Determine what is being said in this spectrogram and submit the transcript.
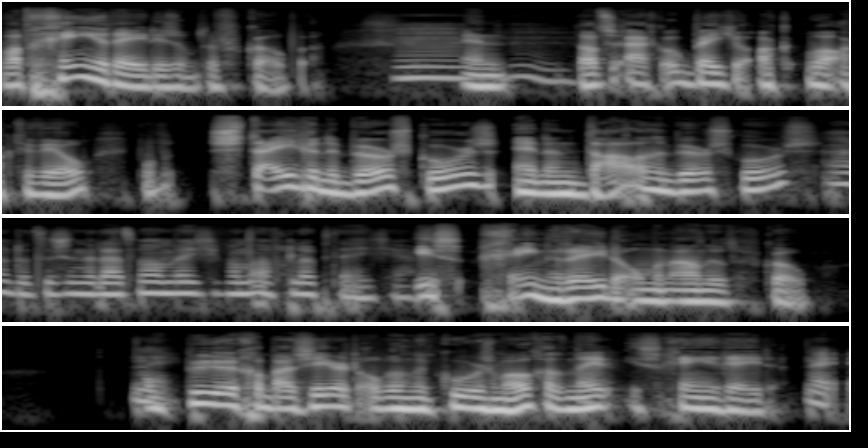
wat geen reden is om te verkopen. En Mhm. Dat is eigenlijk ook een beetje ac- wel actueel. Stijgende beurskoers en een dalende beurskoers Oh, dat is inderdaad wel een beetje van de afgelopen tijd, ja. is geen reden om een aandeel te verkopen. Nee. Om puur gebaseerd op dat een koers omhoog gaat. Nee, dat is geen reden. Nee. Ik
